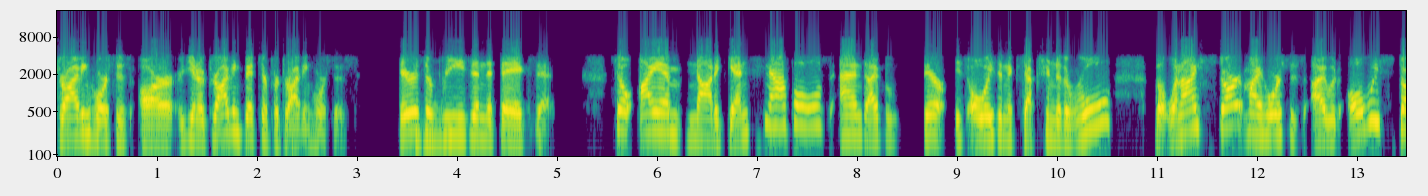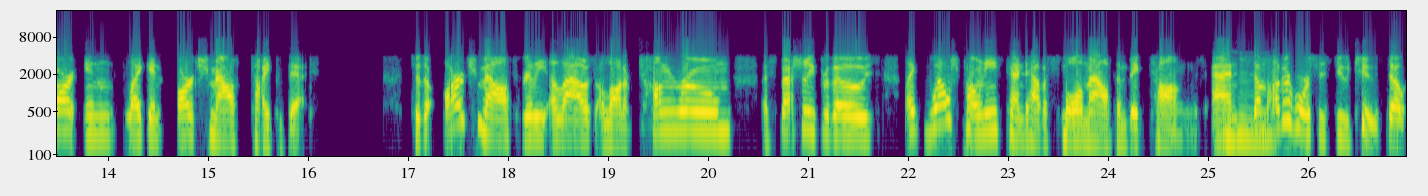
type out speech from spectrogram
driving horses are, you know, driving bits are for driving horses. There is a Mhm. reason that they exist. So, I am not against snaffles, and I there is always an exception to the rule. But when I start my horses, I would always start in like an arch mouth type bit. So the arch mouth really allows a lot of tongue room, especially for those like Welsh ponies tend to have a small mouth and big tongues, and Mhm. some other horses do too. So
